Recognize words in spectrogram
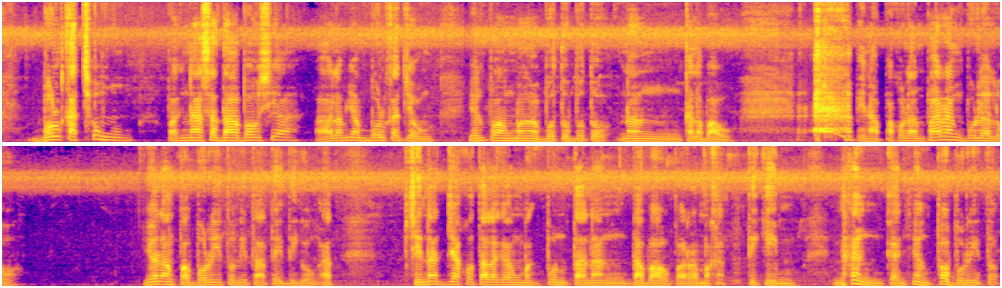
bolkachong. Pag nasa Davao siya, alam niya ang bolkachong, yun po ang mga buto-buto ng kalabaw. Pinapakulan, parang bulalo. Yun ang paborito ni Tatay Digong. At sinadya ko talagang magpunta ng Davao para makatikim ng kanyang paborito.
